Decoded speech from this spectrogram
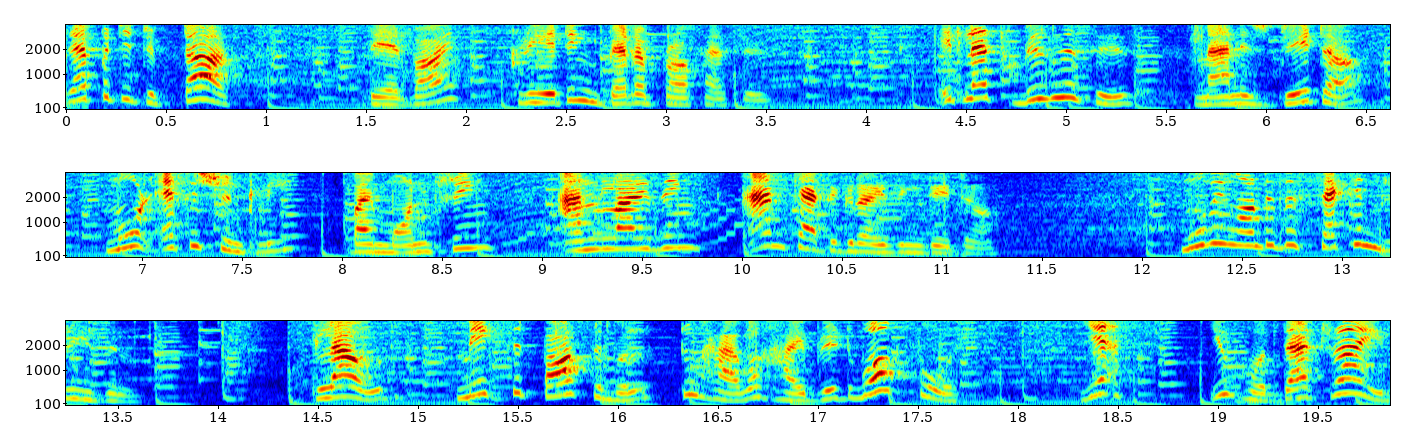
repetitive tasks, thereby creating better processes. It lets businesses manage data more efficiently by monitoring, analyzing, and categorizing data. Moving on to the second reason cloud makes it possible to have a hybrid workforce. Yes, you heard that right.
